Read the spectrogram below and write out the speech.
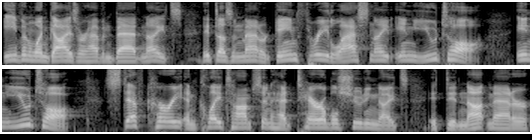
even when guys are having bad nights, it doesn't matter. Game three last night in Utah, in Utah, Steph Curry and Klay Thompson had terrible shooting nights. It did not matter.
